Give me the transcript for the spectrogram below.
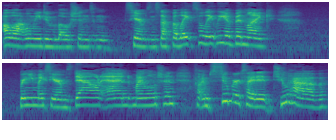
a lot when we do lotions and serums and stuff. But late, so lately I've been like bringing my serums down and my lotion. So I'm super excited to have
